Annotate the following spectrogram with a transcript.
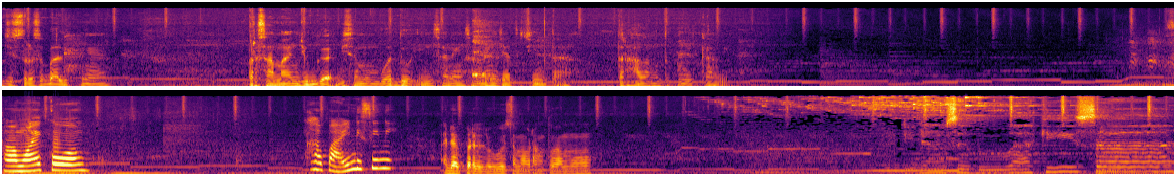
justru sebaliknya persamaan juga bisa membuat dua insan yang saling jatuh cinta terhalang untuk menikah Wi. Assalamualaikum. Ngapain di sini? Ada perlu sama orang tuamu? Kisah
